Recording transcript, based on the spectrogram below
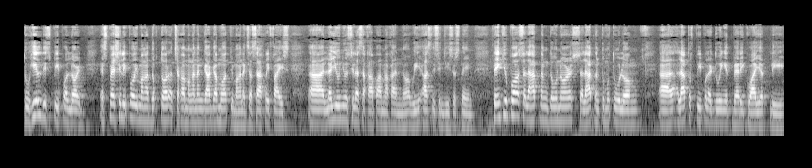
to heal these people Lord. Especially po yung mga doktor at saka mga nanggagamot, yung mga nagsasacrifice. Ah, layo nyo sila sa kapamakan. No? We ask this in Jesus name. Thank you po sa lahat ng donors, sa lahat ng tumutulong. Ah, a lot of people are doing it very quietly.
